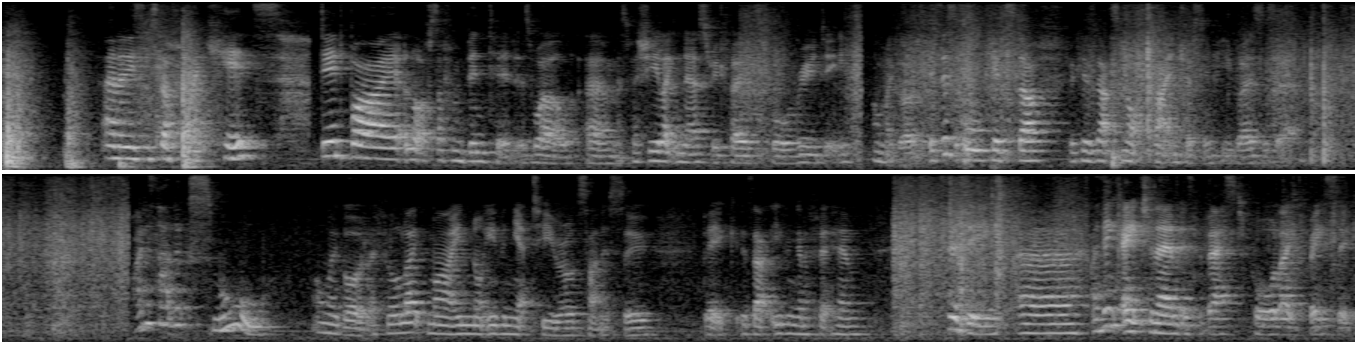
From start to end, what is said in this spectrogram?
and I need some stuff for my kids. Did buy a lot of stuff from Vinted as well, um, especially like nursery clothes for Rudy. Oh my god, is this all kid stuff? Because that's not that interesting for you guys, is it? Why does that look small? Oh my god, I feel like my not even yet two-year-old son is so big. Is that even gonna fit him? hoodie. Uh, I think H&M is the best for like basic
